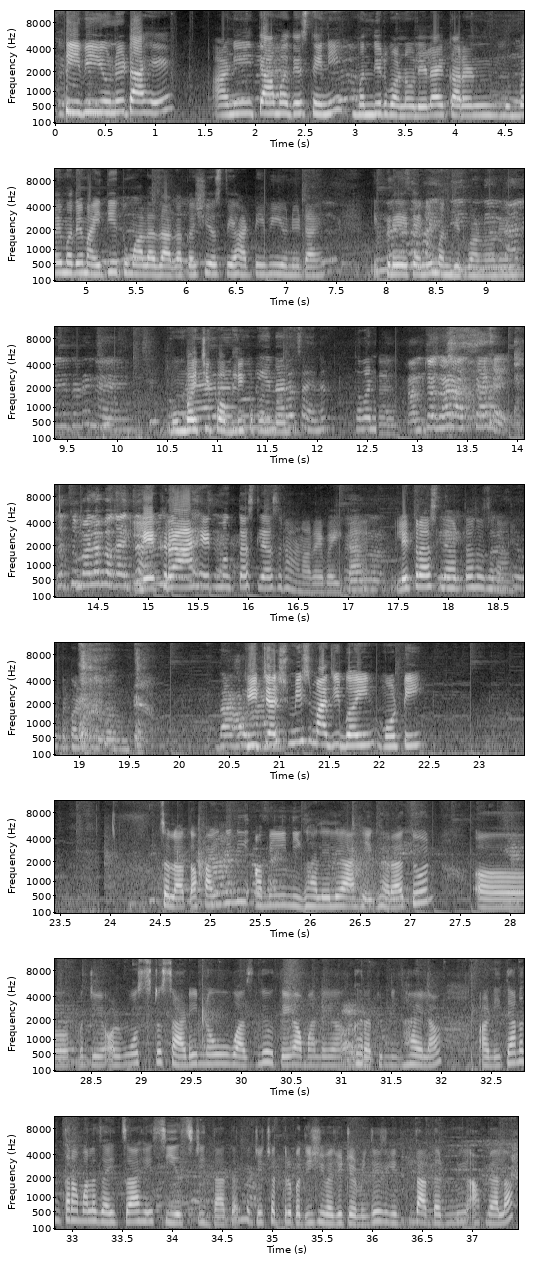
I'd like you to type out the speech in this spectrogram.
टी व्ही युनिट आहे. आणि त्यामध्येच त्यांनी मंदिर बनवलेलं आहे कारण मुंबईमध्ये माहिती आहे तुम्हाला जागा कशी असते हा टी व्ही युनिट आहे. इकडे त्यांनी मंदिर बनवलेलं आहे. मुंबईची पब्लिक पण बघ- आहे ना? आमचं घर असं आहे. तर तुम्हाला बघायचं लेकरं आहेत मग तसल्याच राहणार आहे बाई. काय? लेकरं असल्यावर तसंच राहणार. ही चष्मीश माझी बहीण मोठी. चला आता फायनली आम्ही निघालेले आहे घरातून. म्हणजे ऑलमोस्ट साडेनऊ वाजले होते आम्हाला या घरातून निघायला. आणि त्यानंतर आम्हाला जायचं आहे सी एस टी दादर म्हणजे छत्रपती शिवाजी ट्रेन. म्हणजे दादरनी आपल्याला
